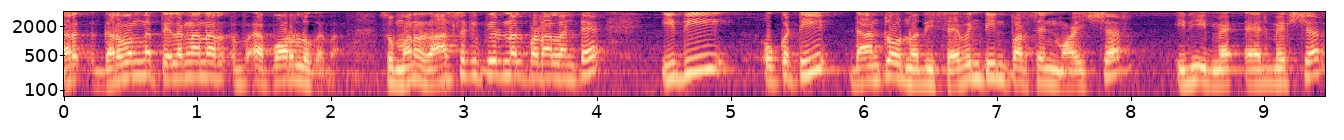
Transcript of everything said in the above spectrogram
గర్- గర్వంగా తెలంగాణ పౌరులు కదా. సో మన రాష్ట్రకి పేరు నిలబడాలంటే ఇది ఒకటి దాంట్లో ఉన్నది సెవెంటీన్ పర్సెంట్ మాయిశ్చర్ ఇది మిక్చర్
